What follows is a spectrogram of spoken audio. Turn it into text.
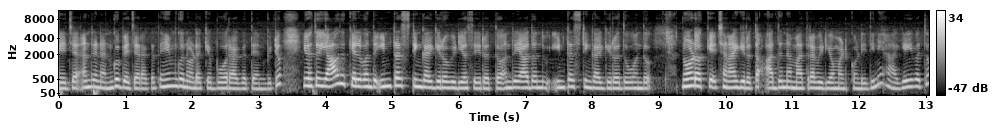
ಬೇಜಾರು ಅಂದರೆ ನನಗೂ ಬೇಜಾರಾಗುತ್ತೆ. ನಿಮಗೂ ನೋಡೋಕ್ಕೆ ಬೋರ್ ಆಗುತ್ತೆ ಅಂದ್ಬಿಟ್ಟು. ಇವತ್ತು ಯಾವುದು ಕೆಲವೊಂದು ಇಂಟ್ರೆಸ್ಟಿಂಗ್ ಆಗಿರೋ ವಿಡಿಯೋಸ್ ಇರುತ್ತೋ, ಅಂದರೆ ಯಾವುದೊಂದು ಇಂಟ್ರೆಸ್ಟಿಂಗ್ ಆಗಿರೋದು ಒಂದು ನೋಡೋಕ್ಕೆ ಚೆನ್ನಾಗಿರುತ್ತೋ, ಅದನ್ನು ಮಾತ್ರ ವಿಡಿಯೋ ಮಾಡ್ಕೊಂಡು ಇಟ್ಕೊಂಡಿದ್ದೀನಿ ಹಾಗೆ ಇವತ್ತು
